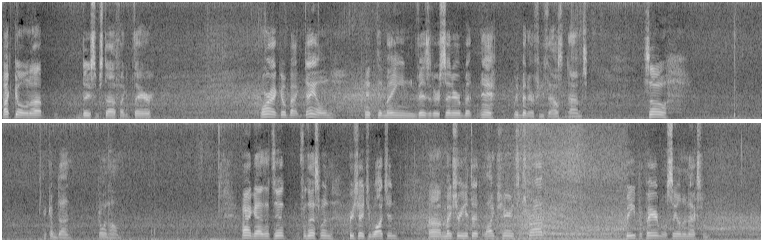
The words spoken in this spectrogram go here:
I could go on up, do some stuff like up there. Or I go back down, hit the main visitor center, but eh, we've been there a few thousand times. So, I think I'm done. Going home. Alright guys, that's it for this one. Appreciate you watching. Uh, make sure you hit that like, share, and subscribe. Be prepared. We'll see you on the next one.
